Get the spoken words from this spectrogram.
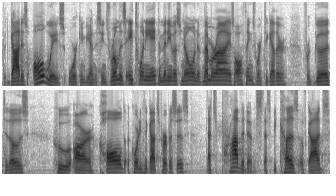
That God is always working behind the scenes. Romans 8:28 that many of us know and have memorized, all things work together for good to those who are called according to God's purposes. That's providence. That's because of God's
